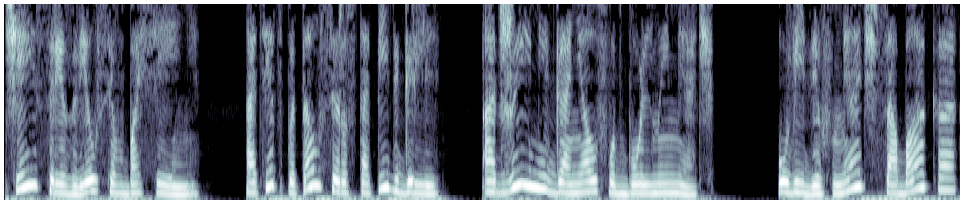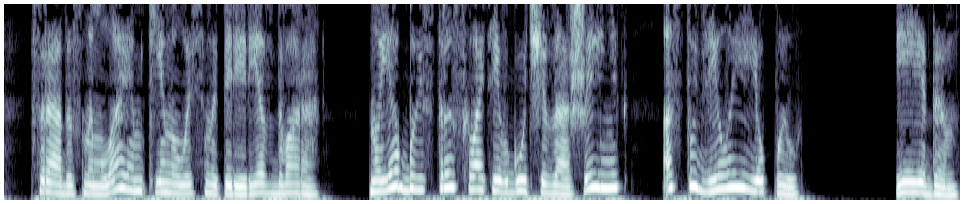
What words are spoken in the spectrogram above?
Чейз резвился в бассейне. Отец пытался растопить гриль, а Джейми гонял футбольный мяч. Увидев мяч, собака с радостным лаем кинулась на перерез двора, но я быстро, схватив Гуччи за ошейник, остудила ее пыл. «Иден»,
